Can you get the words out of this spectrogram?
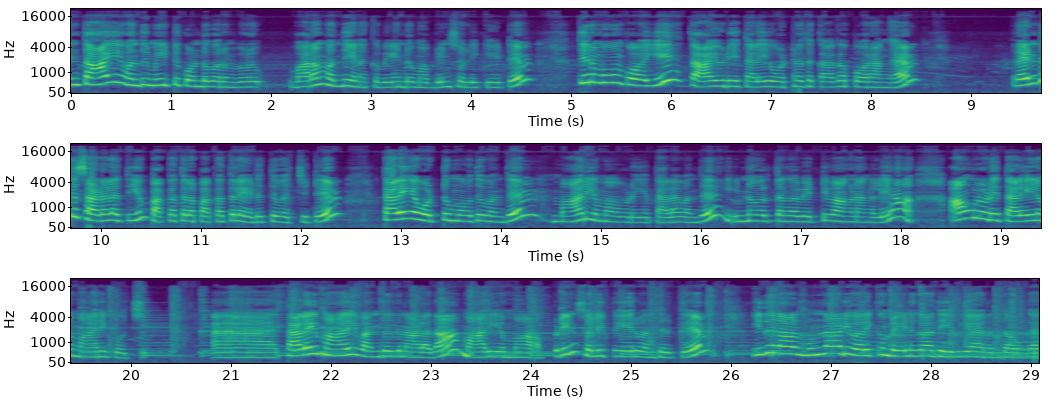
என் தாயை வந்து மீட்டு கொண்டு வரும் வரம் வந்து எனக்கு வேண்டும் அப்படின்னு சொல்லி கேட்டு திரும்பவும் போய் தாயுடைய தலையை ஒட்டுறதுக்காக போகிறாங்க ரெண்டு சடலத்தையும் பக்கத்தில் பக்கத்தில் எடுத்து வச்சுட்டு தலையை ஒட்டும் போது வந்து மாரியம்மாவுடைய தலை வந்து இன்னொருத்தங்க வெட்டி வாங்கினாங்க இல்லையா? அவங்களுடைய தலையில் மாறி போச்சு. தலை மாறி வந்ததுனால தான் மாரியம்மா அப்படின்னு சொல்லி பேர் வந்திருக்கு. இது நாள் முன்னாடி வரைக்கும் ரேணுகா தேவியாக இருந்தவங்க.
